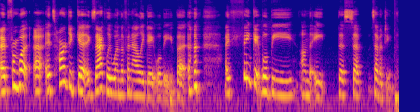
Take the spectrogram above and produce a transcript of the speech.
uh, from what uh, it's hard to get exactly when the finale date will be, but I think it will be on the eight, the seventeenth.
